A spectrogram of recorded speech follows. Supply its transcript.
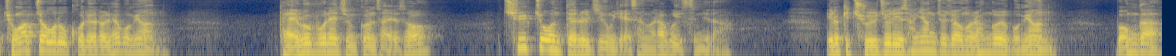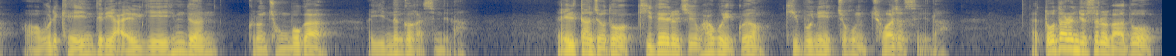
종합적으로 고려를 해보면 대부분의 증권사에서 7조 원대를 지금 예상을 하고 있습니다. 이렇게 줄줄이 상향 조정을 한 걸 보면 뭔가 어, 우리 개인들이 알기 힘든 그런 정보가 있는 것 같습니다. 일단 저도 기대를 지금 하고 있고요. 기분이 조금 좋아졌습니다. 또 다른 뉴스를 봐도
